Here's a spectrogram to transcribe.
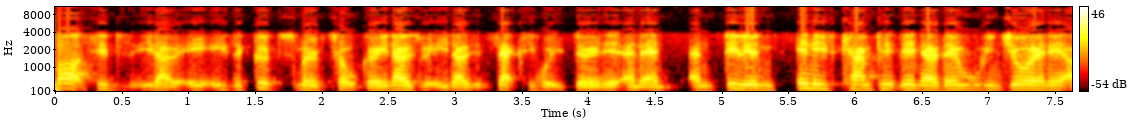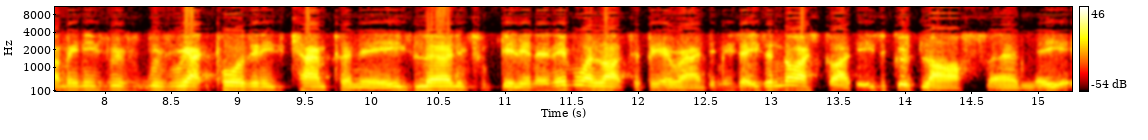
Mark Tibbs, you know, he's a good smooth talker. He knows he knows exactly what he's doing. And and and Dillian in his camp, you know, they're all enjoying it. I mean, he's with with React Paws in his camp, and he's learning from Dillian, and everyone likes to be around him. He's a, he's a nice guy. He's a good laugh. Um, he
